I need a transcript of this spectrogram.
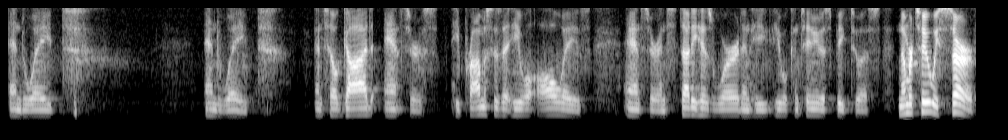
And wait. And wait until God answers he promises that He will always answer and study His word, and he, he will continue to speak to us. Number two, we serve.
